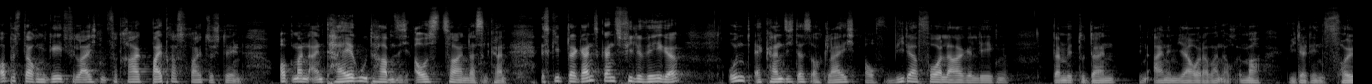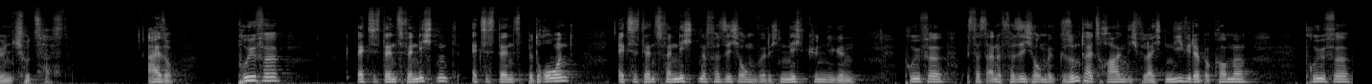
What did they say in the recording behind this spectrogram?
ob es darum geht, vielleicht einen Vertrag beitragsfrei zu stellen, ob man ein Teilguthaben sich auszahlen lassen kann. Es gibt da ganz, ganz viele Wege und er kann sich das auch gleich auf Wiedervorlage legen, damit du dann in einem Jahr oder wann auch immer wieder den vollen Schutz hast. Also, prüfe existenzvernichtend, existenzbedrohend. Existenzvernichtende Versicherung würde ich nicht kündigen. Prüfe, ist das eine Versicherung mit Gesundheitsfragen, die ich vielleicht nie wieder bekomme? Prüfe,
